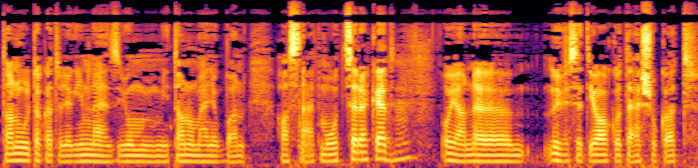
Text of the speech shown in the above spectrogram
tanultakat, vagy a gimnáziumi tanulmányokban használt módszereket, uh-huh. olyan művészeti alkotásokat,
